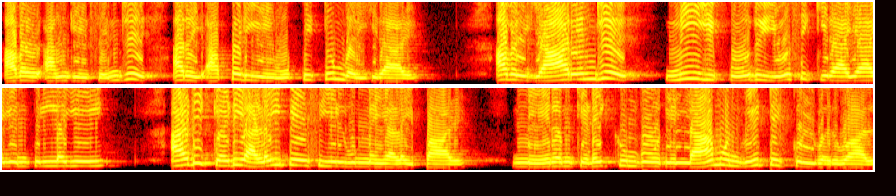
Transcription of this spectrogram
அவள் அங்கே சென்று அதை அப்படியே ஒப்பித்தும் வருகிறாள். அவள் யாரென்று நீ இப்போது யோசிக்கிறாயா என் பிள்ளையே? அடிக்கடி அலைபேசியில் உன்னை அழைப்பாள். நேரம் கிடைக்கும் போதெல்லாம் உன் வீட்டிற்குள் வருவாள்.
